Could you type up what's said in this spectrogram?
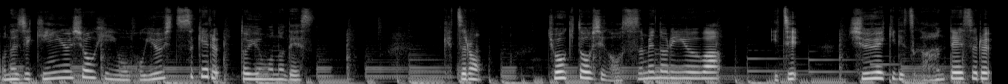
同じ金融商品を保有し続けるというものです。結論。長期投資がおすすめの理由は1、収益率が安定する。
